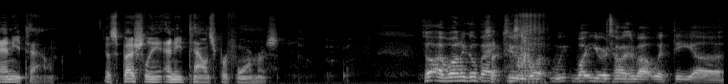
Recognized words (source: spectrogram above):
any town, especially any town's performers. So I want to go back to what we, what you were talking about with the uh,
